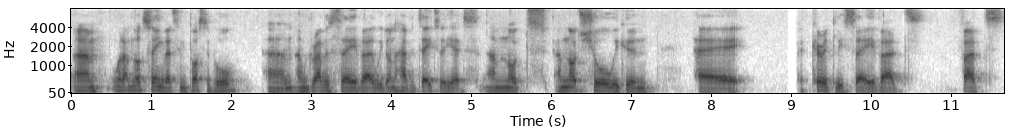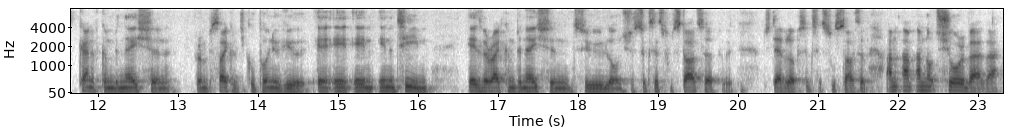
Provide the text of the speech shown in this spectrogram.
Um, well, I'm not saying that's impossible. Um, I would rather say that we don't have data yet. I'm not. I'm not sure we can uh, currently say that that kind of combination from psychological point of view in, in, in a team is the right combination to launch a successful startup, to develop a successful startup. I'm, I'm, I'm not sure about that.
